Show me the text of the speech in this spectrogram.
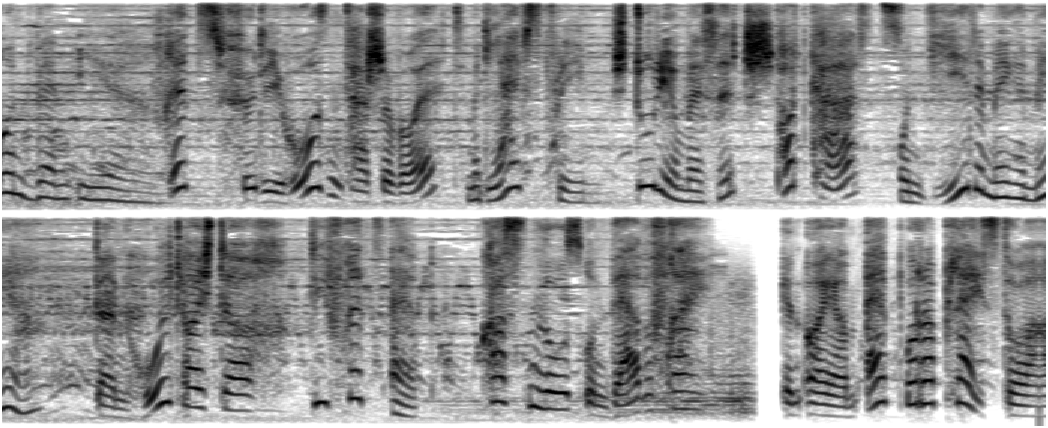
Und wenn ihr Fritz für die Hosentasche wollt, mit Livestream, Studio-Message, Podcasts und jede Menge mehr, dann holt euch doch die Fritz-App. Kostenlos und werbefrei. In eurem App oder Play Store.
